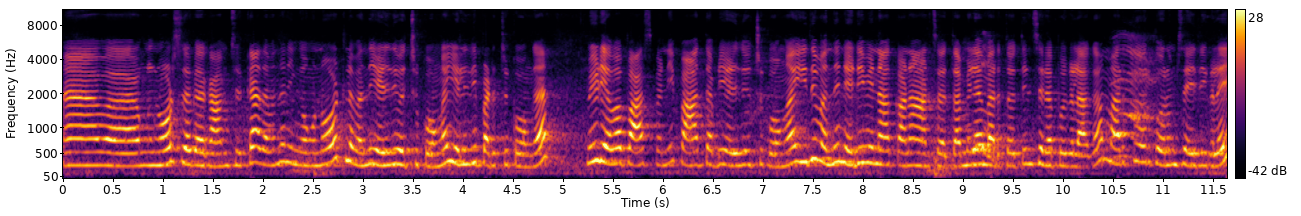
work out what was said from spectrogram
வ- உங்களுக்கு நோட்ஸில் காமிச்சிருக்கேன். அதை வந்து நீங்கள் உங்கள் நோட்டில் வந்து எழுதி வச்சுக்கோங்க. எழுதி படிச்சுக்கோங்க. வீடியோவை பாஸ் பண்ணி பார்த்து அப்படியே எழுதி வச்சுக்கோங்க. இது வந்து நெடுவினாக்கான ஆன்சர் தமிழக மருத்துவத்தின் சிறப்புகளாக மருத்துவர் கூறும் செய்திகளை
